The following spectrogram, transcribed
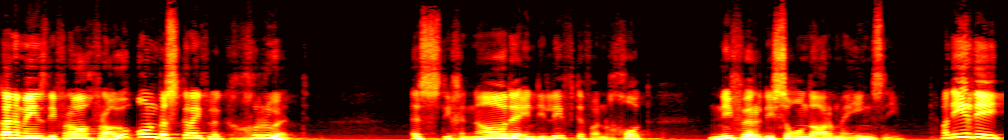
kan 'n mens die vraag vra, hoe onbeskryflik groot is die genade en die liefde van God nie vir die sondaar mens nie. Want hierdie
